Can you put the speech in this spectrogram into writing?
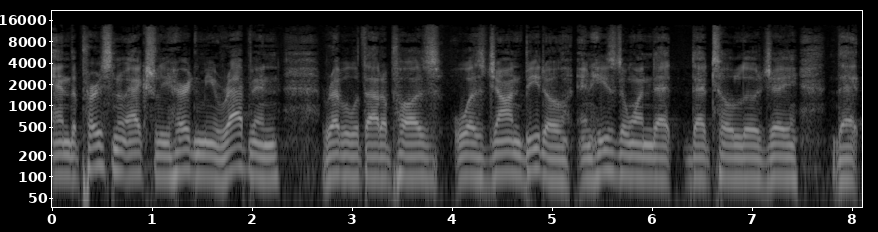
and the person who actually heard me rapping Rebel Without a Pause was John Beto, and he's the one that, that told Lil J that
